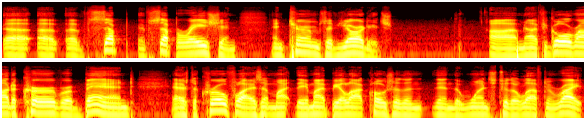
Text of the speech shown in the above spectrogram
uh, of, of, sep- of separation, in terms of yardage. Um, now, if you go around a curve or a bend, as the crow flies, it might they might be a lot closer than than the ones to the left and right.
